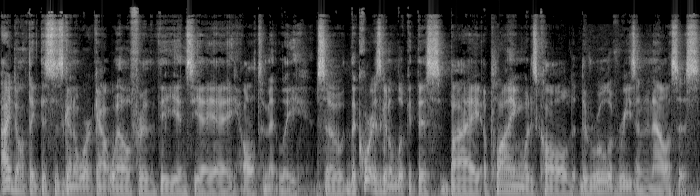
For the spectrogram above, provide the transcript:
I don't think this is going to work out well for the NCAA ultimately. So the court is going to look at this by applying what is called the rule of reason analysis.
